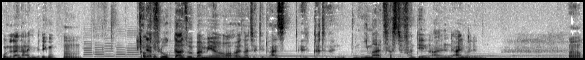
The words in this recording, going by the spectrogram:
ohne deine Einwilligung. Der Okay. flog da so über mehrere Häuser. Ich dachte, du hast, ich dachte, niemals hast du von denen allen eine Einwilligung. ja.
